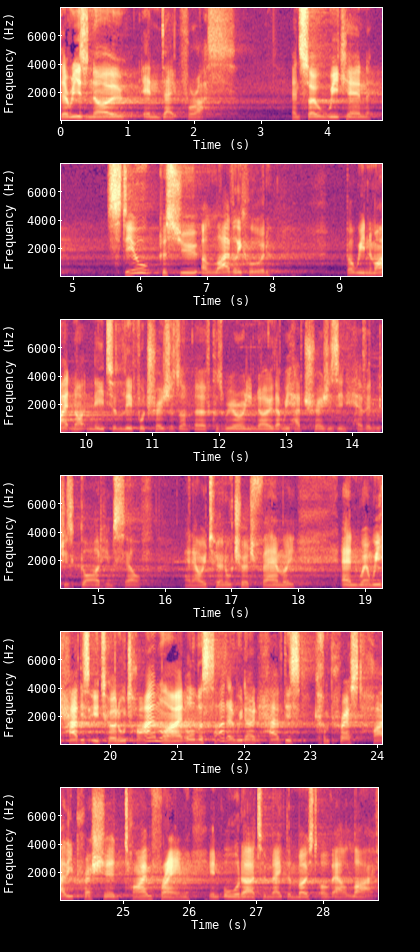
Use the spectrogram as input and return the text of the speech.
There is no end date for us. And so we can still pursue a livelihood, but we might not need to live for treasures on earth because we already know that we have treasures in heaven, which is God Himself and our eternal church family. And when we have this eternal timeline, all of a sudden we don't have this compressed, highly pressured time frame in order to make the most of our life.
